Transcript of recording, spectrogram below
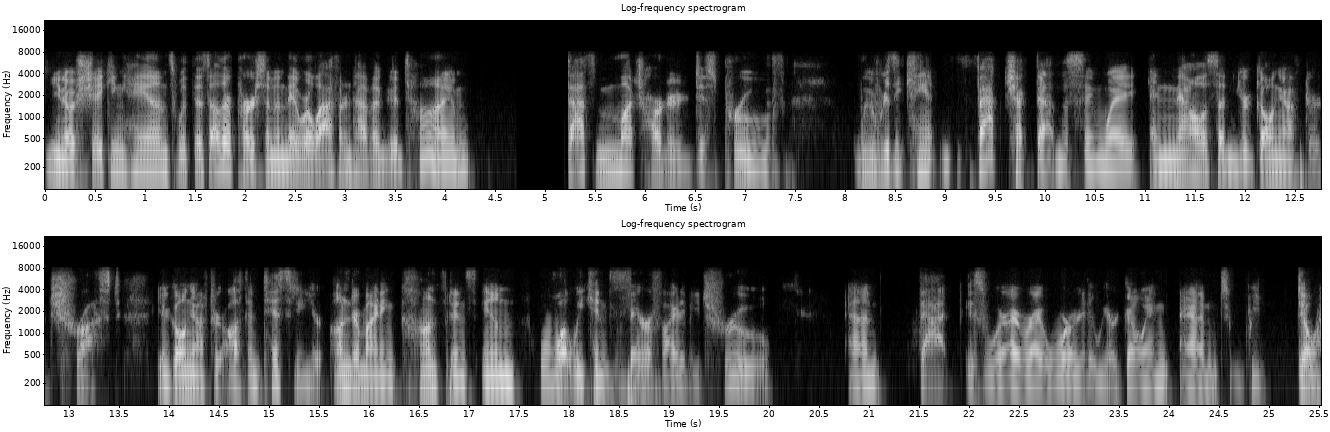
you know, shaking hands with this other person and they were laughing and having a good time, that's much harder to disprove. We really can't fact check that in the same way. And now all of a sudden you're going after trust. You're going after authenticity. You're undermining confidence in what we can verify to be true. And that is wherever I worry that we are going, and we don't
